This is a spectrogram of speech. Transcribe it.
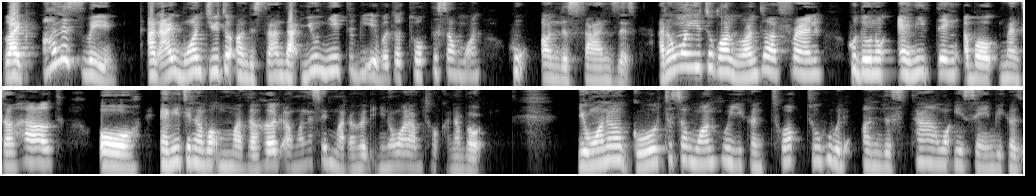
Like, honestly. And I want you to understand that you need to be able to talk to someone who understands this. I don't want you to go and run to a friend who don't know anything about mental health or anything about motherhood. I want to say motherhood. You know what I'm talking about. You want to go to someone who you can talk to who would understand what you're saying. Because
